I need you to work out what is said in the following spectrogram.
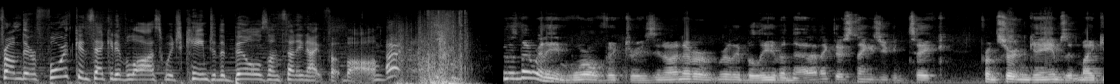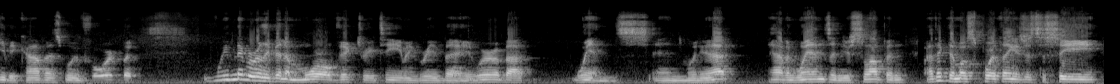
from their fourth consecutive loss, which came to the Bills on Sunday Night Football? Uh, there's not really any moral victories. You know, I never really believe in that. I think there's things you can take from certain games that might give you confidence moving forward, but we've never really been a moral victory team in Green Bay. We're about wins. And when you're not having wins and you're slumping, I think the most important thing is just to see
